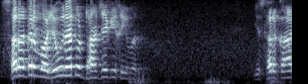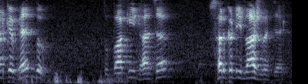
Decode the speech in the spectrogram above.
سر اگر موجود ہے تو ڈھانچے کی قیمت۔ یہ سر کاٹ کے پھینک دو، تو باقی ڈھانچہ سرکٹی لاش بن جائے گا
